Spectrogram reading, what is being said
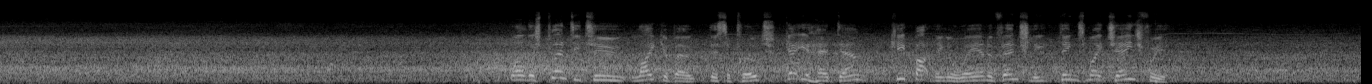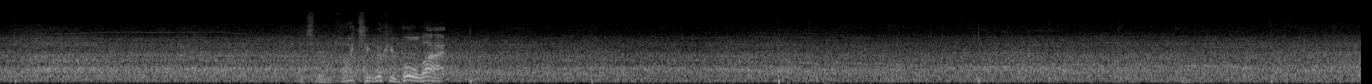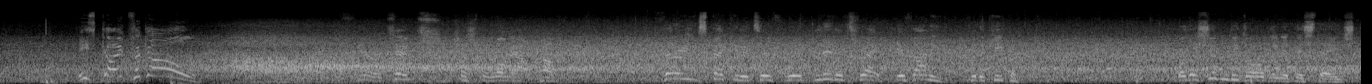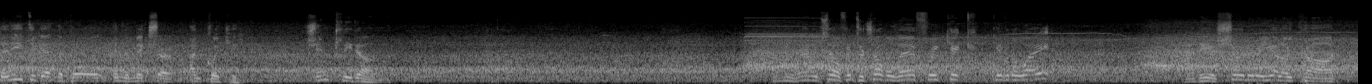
Well, there's plenty to like about this approach. Get your head down, keep battling away, and eventually things might change for you. It's an inviting looking ball, that. He's going for goal! Fair attempt, just the wrong outcome. Very speculative with little threat, if any, for the keeper. Well, they shouldn't be dawdling at this stage. They need to get the ball in the mixer and quickly. Gently done. He ran himself into trouble there, free kick given away. And he has shown him a yellow card.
